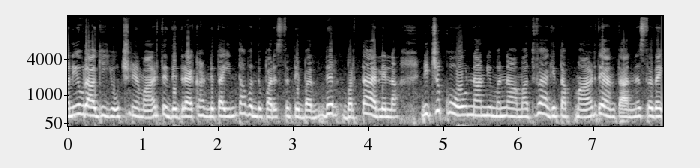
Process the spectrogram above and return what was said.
ಮನೆಯವರಾಗಿ ಯೋಚನೆ ಮಾಡ್ತಿದ್ದಿದ್ರೆ ಖಂಡಿತ ಇಂಥ ಒಂದು ಪರಿಸ್ಥಿತಿ ಬಂದಿರ್, ಬರ್ತಾ ಇರಲಿಲ್ಲ. ನಿಜಕ್ಕೂ ನಾನು ನಿಮ್ಮನ್ನ ಮದುವೆ ಆಗಿ ತಪ್ಪು ಮಾಡಿದೆ ಅಂತ ಅನ್ನಿಸ್ತದೆ.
